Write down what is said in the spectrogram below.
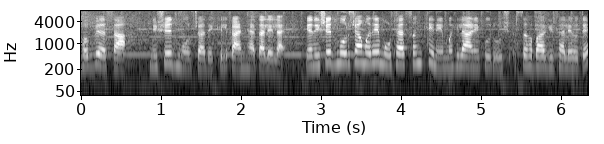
भव्य असा निषेध मोर्चा देखील काढण्यात आलेला आहे. या निषेध मोर्चामध्ये मोठ्या संख्येने महिला आणि पुरुष सहभागी झाले होते.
